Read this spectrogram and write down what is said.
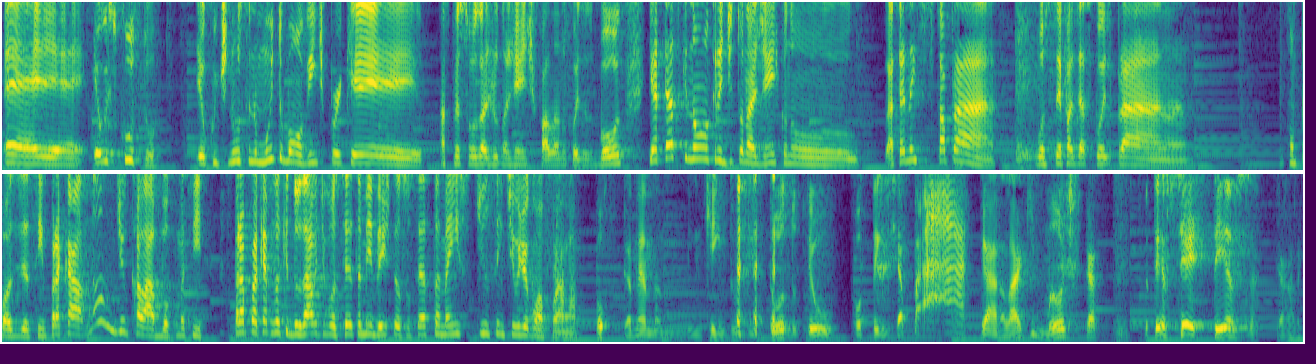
É, eu escuto eu continuo sendo muito bom ouvinte porque as pessoas ajudam a gente falando coisas boas. E até as que não acreditam na gente, quando. Até nem só pra você fazer as coisas pra. Como posso dizer assim? Pra calar. Não digo calar a boca, mas assim. Pra, pra que a pessoa que dudava de você também veja teu sucesso, também isso te incentiva de alguma forma. Cala a boca, né? Em quem duvidou do teu potencial. Ah, cara, largue mão de ficar. Eu tenho certeza, cara,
